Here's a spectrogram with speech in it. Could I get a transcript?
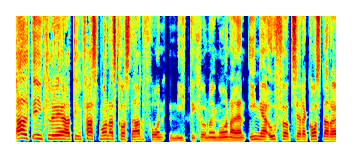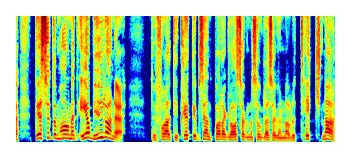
Allt inkluderat i en fast månadskostnad från 90 kronor i månaden. Inga oförutsedda kostnader. Dessutom har de ett erbjudande. Du får alltid 30% på alla glasögon och solglasögon när du tecknar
